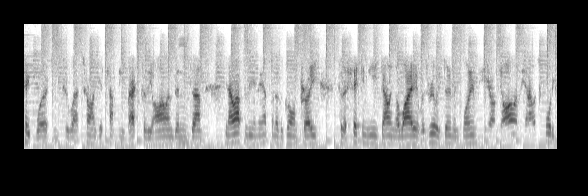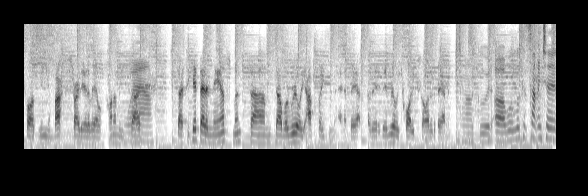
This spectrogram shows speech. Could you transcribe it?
keep working to uh, try and get something back for the island. And um, you know, after the announcement of the Grand Prix for the second year going away, it was really doom and gloom here on the island. You know, it's 45 million bucks straight out of our economy. Wow. So, so to get that announcement, um, they were really upbeat and, about. So they're, they're really quite excited about it. Oh, good. Oh, well, look, it's something to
